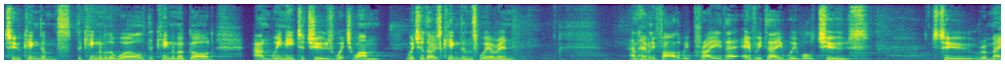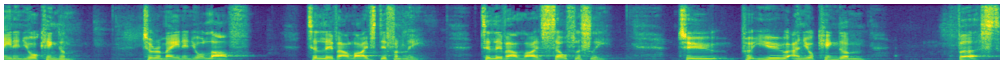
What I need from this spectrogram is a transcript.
two kingdoms the kingdom of the world, the kingdom of God, and we need to choose which one, which of those kingdoms we're in. And Heavenly Father, we pray that every day we will choose to remain in your kingdom, to remain in your love, to live our lives differently, to live our lives selflessly, to put you and your kingdom first,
